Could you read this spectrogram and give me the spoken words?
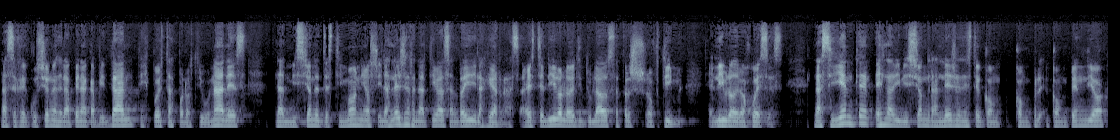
las ejecuciones de la pena capital dispuestas por los tribunales, la admisión de testimonios y las leyes relativas al rey y las guerras. A este libro lo he titulado Sefer Shoftim, el libro de los jueces. La siguiente es la división de las leyes de este compendio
